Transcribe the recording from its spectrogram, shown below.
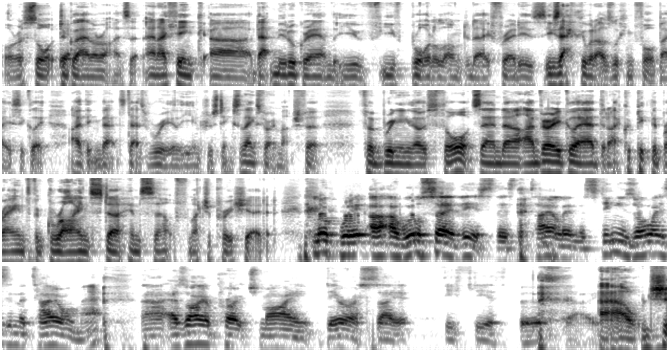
or has sought to Yeah. glamorize it. And I think uh, that middle ground that you've you've brought along today, Fred, is exactly what I was looking for. Basically, I think that's that's really interesting. So thanks very much for for bringing those thoughts, and uh, I'm very glad that I could pick the brains of a grindster himself. Much appreciated. Look, we, I, I will say this: there's the tail end. The sting is always in the tail, Matt. Uh, as I approach my, dare I say it, fiftieth birthday. Ouch.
